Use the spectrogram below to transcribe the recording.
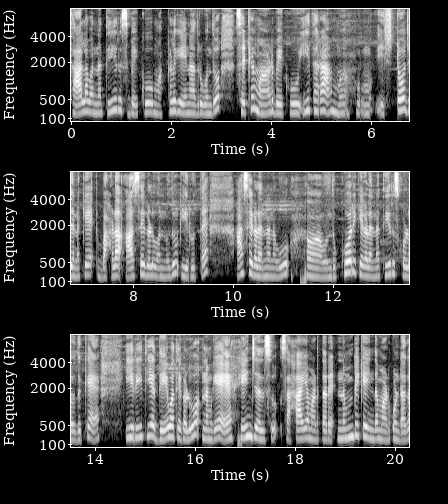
ಸಾಲವನ್ನು ತೀರಿಸಬೇಕು, ಮಕ್ಕಳಿಗೆ ಏನಾದರೂ ಒಂದು ಸೆಟ್ಲ್ ಮಾಡಬೇಕು, ಈ ಥರ ಎಷ್ಟೋ ಜನಕ್ಕೆ ಬಹಳ ಆಸೆಗಳು ಅನ್ನೋದು ಇರುತ್ತೆ. ಆಸೆಗಳನ್ನು ನಾವು ಒಂದು ಕೋರಿಕೆಗಳನ್ನು ತೀರಿಸ್ಕೊಳ್ಳೋದಕ್ಕೆ ಈ ರೀತಿಯ ದೇವತೆಗಳು ನಮಗೆ ಏಂಜಲ್ಸು ಸಹಾಯ ಮಾಡ್ತಾರೆ. ನಂಬಿಕೆಯಿಂದ ಮಾಡಿಕೊಂಡಾಗ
